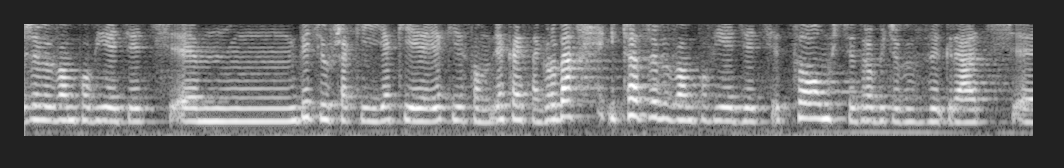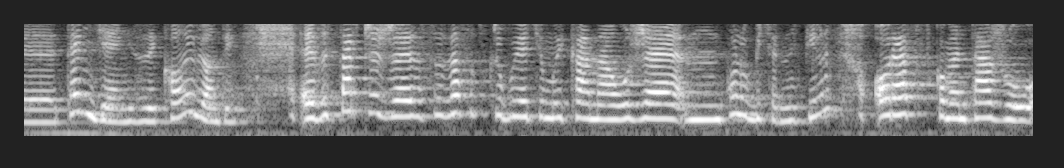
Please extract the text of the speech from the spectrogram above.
żeby Wam powiedzieć, wiecie już jakie, jakie, jakie są, jaka jest nagroda i czas, żeby Wam powiedzieć, co musicie zrobić, żeby wygrać ten dzień z Call Me Blondie. Wystarczy, że zas- zasubskrybujecie mój kanał, że mm, polubicie ten film oraz w komentarzu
